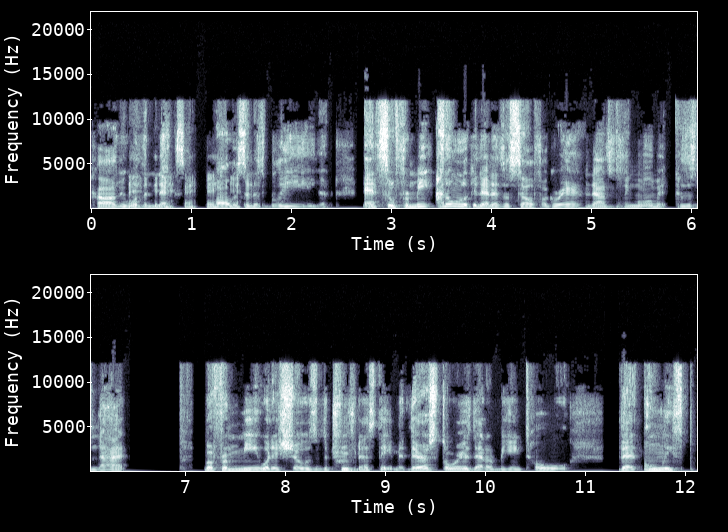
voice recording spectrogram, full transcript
Cosby. We want the next all the sinners bleed. And so for me, I don't look at that as a self-aggrandizing moment because it's not. But for me, what it shows is the truth of that statement. There are stories that are being told that only sp-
